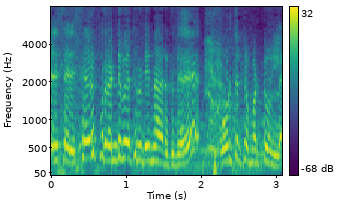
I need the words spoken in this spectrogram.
சரி சரி செருப்பு ரெண்டு பேர்த்துக்கிட்டே தான் இருக்குது. ஒருத்தட்ட மட்டும் இல்ல.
